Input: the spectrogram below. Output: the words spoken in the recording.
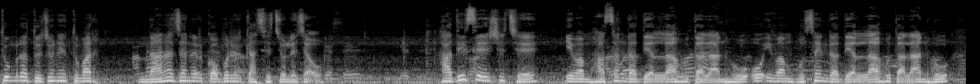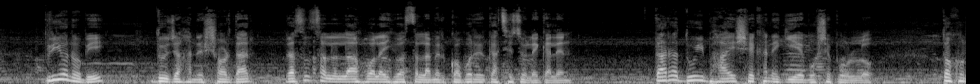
তোমরা দুজনে তোমার নানা জানের কবরের কাছে চলে যাও। হাদিসে এসেছে, ইমাম হাসান রাদি আল্লাহ তালানহু ও ইমাম হুসেন রাদি আল্লাহ তালানহু প্রিয় নবী, দুজাহানের সর্দার রাসুল সাল্লাহ আলাইহাসাল্লামের কবরের কাছে চলে গেলেন। তারা দুই ভাই সেখানে গিয়ে বসে পড়ল। তখন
